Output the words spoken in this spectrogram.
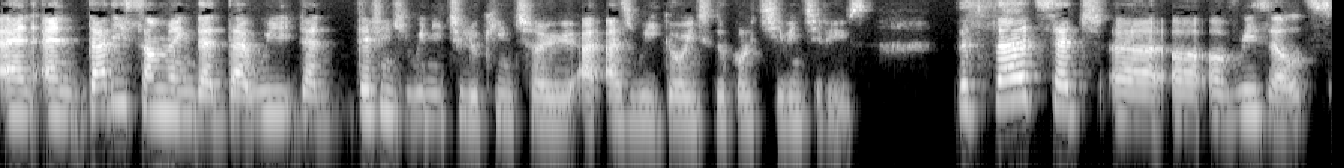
and and that is something that that we that definitely we need to look into as we go into the qualitative interviews. The third set of results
